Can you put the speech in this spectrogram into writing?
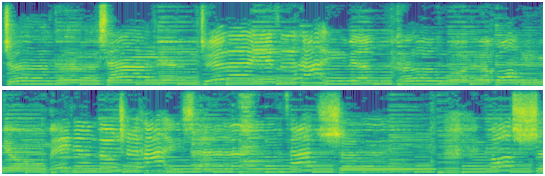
这个夏天朋友每天都吃海鲜，踩水、喝水，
